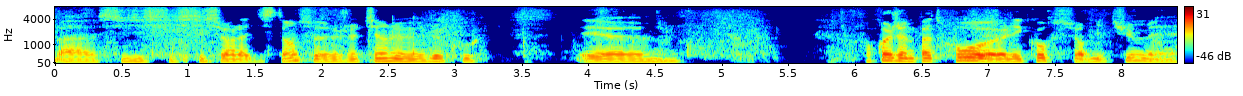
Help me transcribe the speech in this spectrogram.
bah, si, si, sur la distance je tiens le, le coup. Et pourquoi j'aime pas trop les courses sur bitume et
